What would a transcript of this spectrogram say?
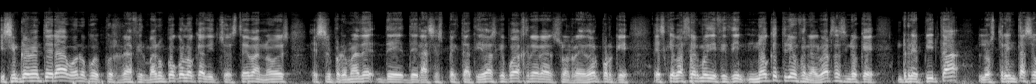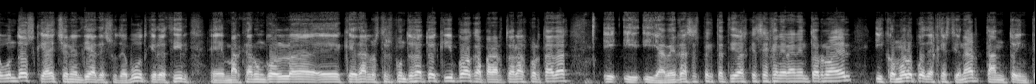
Y simplemente era, bueno, pues, pues reafirmar un poco lo que ha dicho Esteban, ¿no? Es, es el problema de, de- de las expectativas que pueda generar a su alrededor, porque es que va a ser muy difícil, no que triunfe en el Barça, sino que repita los 30 segundos que ha hecho en el día de su debut. Quiero decir, eh, marcar un gol eh, que da los tres puntos a tu equipo, acaparar todas las portadas y, y- y a ver las expectativas que se generan en torno a él y cómo lo puede gestionar tanto internamente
